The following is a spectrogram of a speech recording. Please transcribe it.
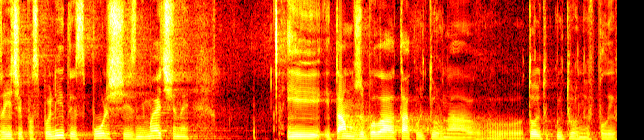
Речі Посполіти, з Польщі, з Німеччини. І, і там вже була та культурна, той культурний вплив.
